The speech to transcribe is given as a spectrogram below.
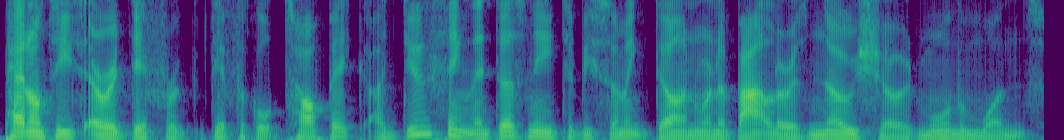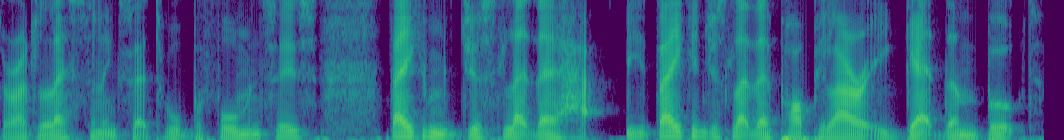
Penalties are a diff- difficult topic. I do think there does need to be something done when a battler has no-showed more than once or had less than acceptable performances. They can just let their they can just let their popularity get them booked.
